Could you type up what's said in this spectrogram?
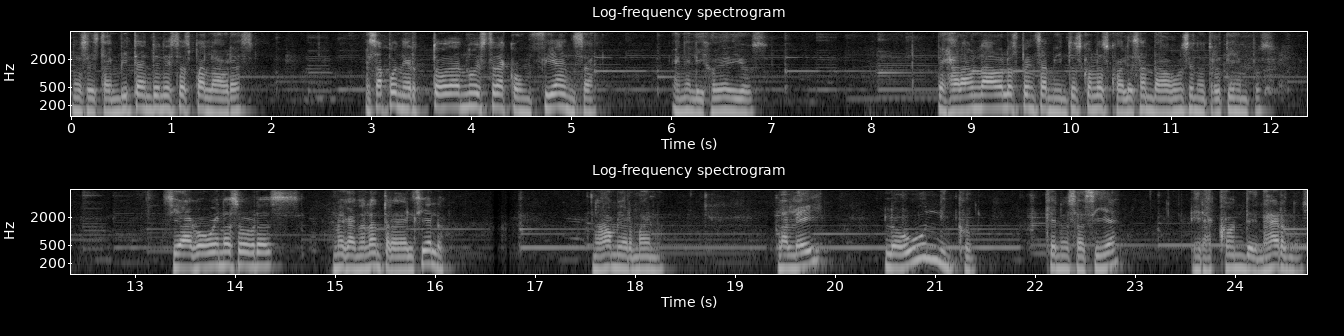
nos está invitando en estas palabras es a poner toda nuestra confianza en el Hijo de Dios. Dejar a un lado los pensamientos con los cuales andábamos en otros tiempos. Si hago buenas obras, me gano la entrada al cielo. No, mi hermano. La ley lo único que nos hacía era condenarnos.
